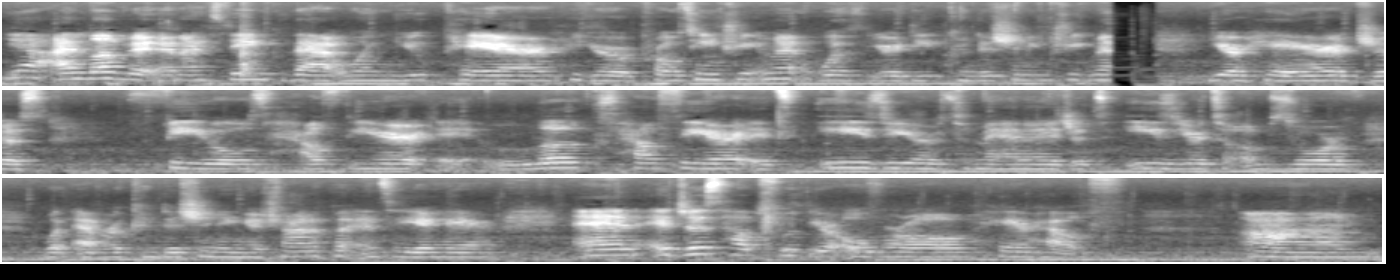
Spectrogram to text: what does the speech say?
yeah, I love it. And I think that when you pair your protein treatment with your deep conditioning treatment, your hair just feels healthier. It looks healthier. It's easier to manage. It's easier to absorb whatever conditioning you're trying to put into your hair. And it just helps with your overall hair health. Um,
